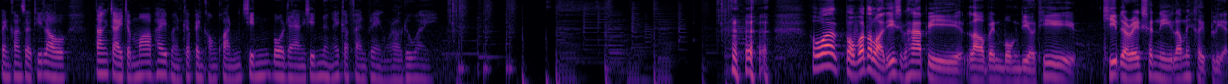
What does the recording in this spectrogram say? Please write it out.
เป็นคอนเสิร์ตที่เราตั้งใจจะมอบให้เหมือนกับเป็นของขวัญชิ้นโบแดงชิ้นหนึ่งให้กับแฟนเพลงของเราด้วย เพราะว่าผมว่าตลอด 25 ปี เราเป็นวงเดียวที่ keep direction นี้แล้วไม่เคยเปลี่ยน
